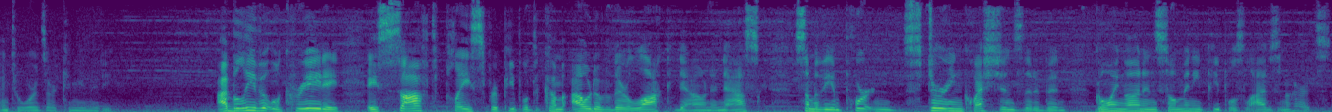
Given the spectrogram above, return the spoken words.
and towards our community. I believe it will create a, a soft place for people to come out of their lockdown and ask some of the important, stirring questions that have been going on in so many people's lives and hearts.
